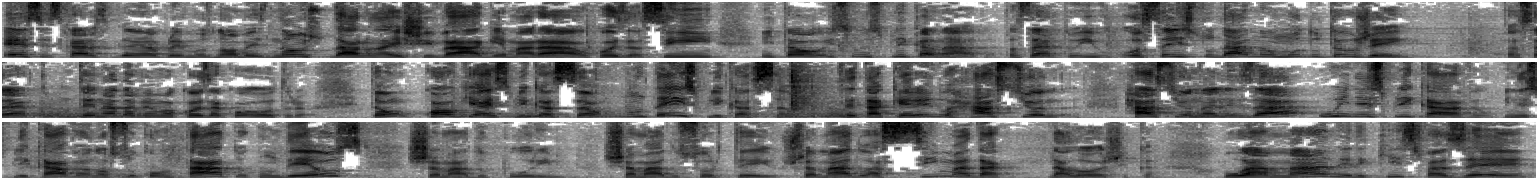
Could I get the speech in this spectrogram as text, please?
esses caras que ganharam prêmios nobres não estudaram na Yeshiva, Gemara, coisa assim, então isso não explica nada, tá certo? E você estudar não muda o teu jeito. Tá certo? Não tem nada a ver uma coisa com a outra. Então, qual que é a explicação? Não tem explicação. Você está querendo racionalizar o inexplicável. Inexplicável é o nosso contato com Deus, chamado Purim, chamado sorteio, chamado acima da, da lógica. O Aman, ele quis fazer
